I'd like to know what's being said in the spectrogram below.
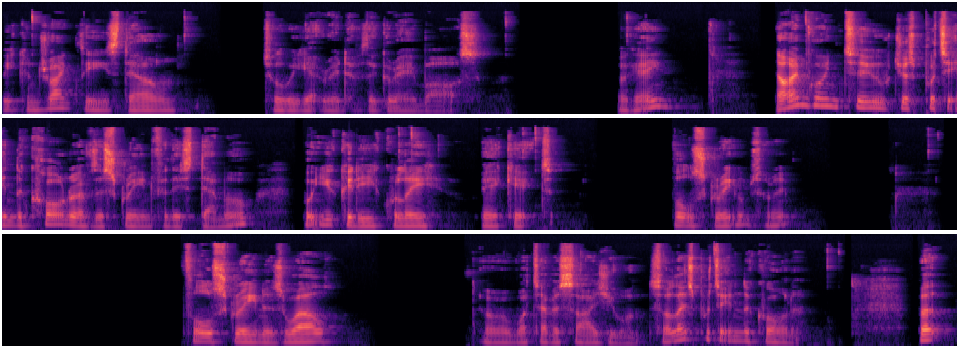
we can drag these down till we get rid of the grey bars. Okay, now I'm going to just put it in the corner of the screen for this demo, but you could equally make it full screen, I'm sorry, full screen as well, or whatever size you want. So let's put it in the corner. But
